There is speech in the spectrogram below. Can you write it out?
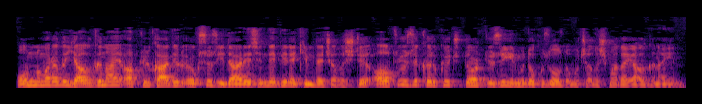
10 numaralı Yalgınay Abdülkadir Öksüz idaresinde 1 Ekim'de çalıştı. 600'ü 43, 400'ü 29 oldu bu çalışmada Yalgınay'ın.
